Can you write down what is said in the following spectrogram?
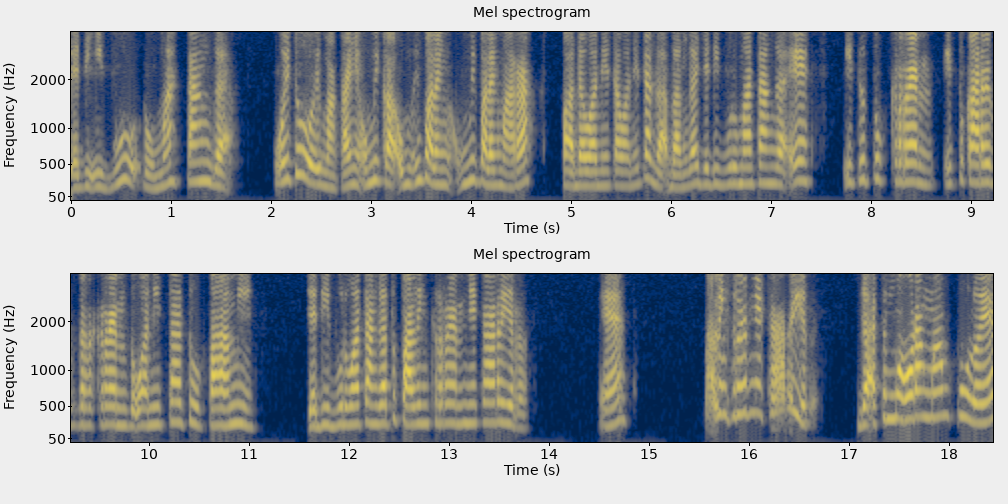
Jadi ibu rumah tangga. Wah itu eh, makanya Umi kalau Umi paling Umi paling marah kalau ada wanita-wanita gak bangga jadi ibu rumah tangga. Eh itu tuh keren, itu karir terkeren untuk wanita tuh, pahami. Jadi ibu rumah tangga tuh paling kerennya karir, ya. Paling kerennya karir. Gak semua orang mampu loh ya.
